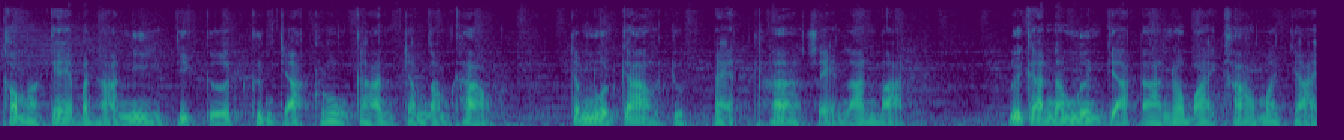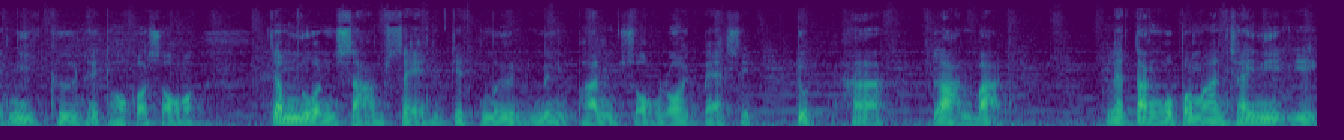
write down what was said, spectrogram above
เข้ามาแก้ปัญหาหนี้ที่เกิดขึ้นจากโครงการจำนำข้าวจำนวน 9.85 แสนล้านบาท ด้วยการนำเงินจากการระบายข้าวมาจ่ายหนี้คืนให้ทกสจำนวน 371,280.5 ล้านบาท และตั้งงบประมาณใช้หนี้อีก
